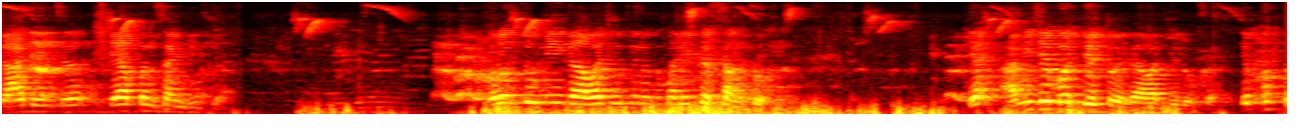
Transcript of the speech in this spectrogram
का द्यायचं हे आपण सांगितलं. परंतु मी गावाच्या वतीनं तुम्हाला एकच सांगतो. की आम्ही जे मत देतोय गावातले लोक ते फक्त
